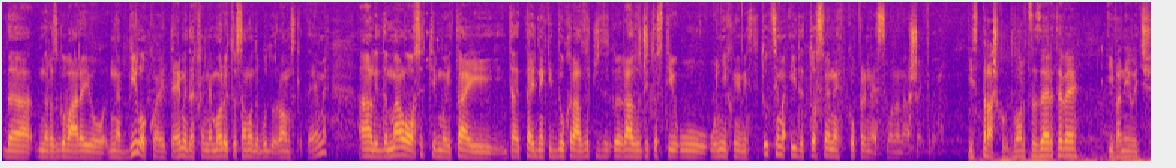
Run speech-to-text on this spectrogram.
da razgovaraju na bilo koje teme, dakle ne moraju to samo da budu romske teme, ali da malo osetimo i taj, taj, taj neki duh različitosti u, u njihovim institucijama i da to sve nekako prenesemo na naš ekran. Iz Praškog dvorca za RTV, Ivan Ilić.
